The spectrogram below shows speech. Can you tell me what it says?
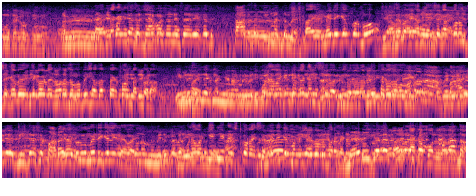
কোনো টাকা পয়সা নেই। ভাই মেডিকেল করব? যে ভাই আপনি চেক আপ করুন চেক আপে যে কয়টা খরচ হব বিশ হাজার টাকা কন্ট্যাক্ট করা। কিডনি টেস্ট করাইছে মেডিকেল মানে সেভাবে করে না। মেডিকেলের টাকা পরে আলাদা।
